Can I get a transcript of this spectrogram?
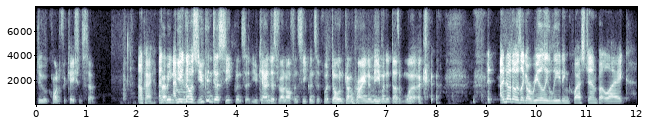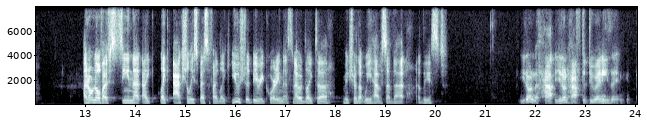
do a quantification step. Okay. And, I mean, I you, mean can, was... you can just sequence it. You can just run off and sequence it, but don't come crying to me when it doesn't work. I know that was like a really leading question, but like, I don't know if I've seen that I like actually specified like you should be recording this, and I would like to make sure that we have said that at least. You don't have you don't have to do anything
